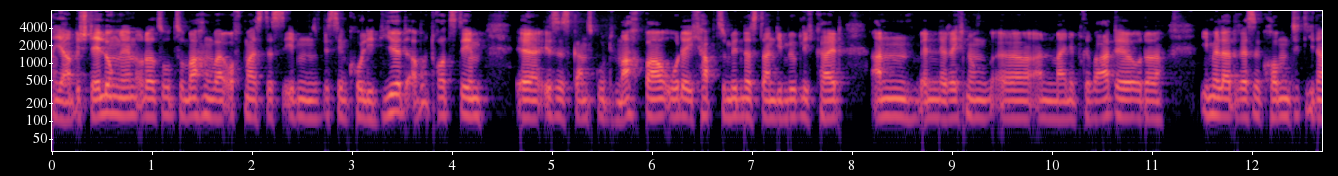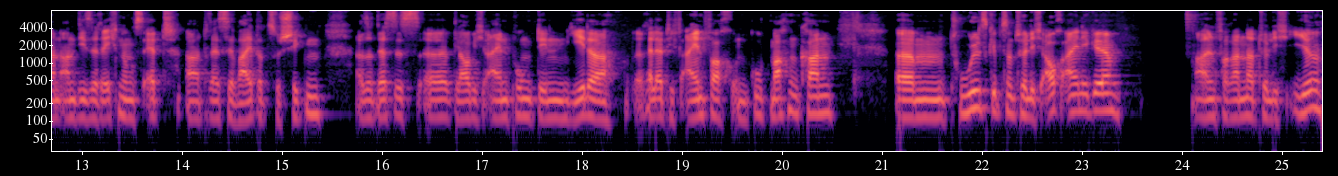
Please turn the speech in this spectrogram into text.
ja, Bestellungen oder so zu machen, weil oftmals das eben ein bisschen kollidiert, aber trotzdem äh, ist es ganz gut machbar. Oder ich habe zumindest dann die Möglichkeit, an, wenn eine Rechnung äh, an meine private oder E-Mail-Adresse kommt, die dann an diese Rechnungs-Ad-Adresse weiterzuschicken. Also das ist, äh, glaube ich, ein Punkt, den jeder relativ einfach und gut machen kann. Ähm, Tools gibt es natürlich auch einige. Allen voran natürlich ihr.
